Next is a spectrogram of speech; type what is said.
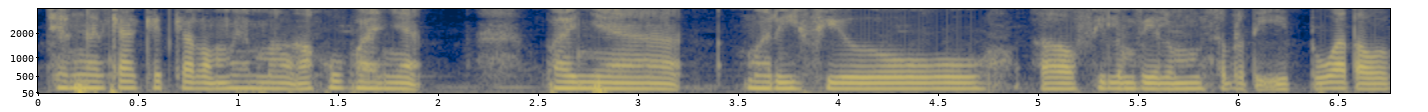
jangan kaget kalau memang aku banyak banyak mereview uh, film-film seperti itu atau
